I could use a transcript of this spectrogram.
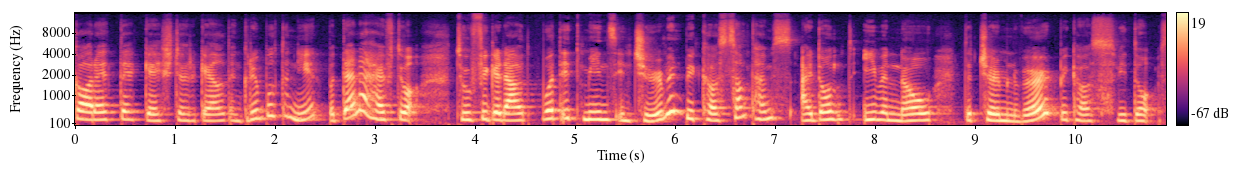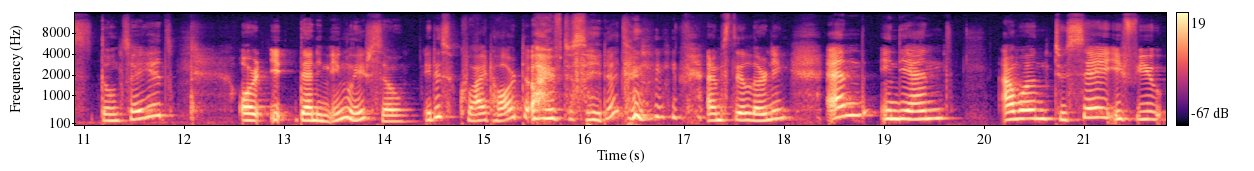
Garette, Gester, Geld, and Grümpelturnier, but then I have to to figure out what it means in German because sometimes I don't even know the German word because we don't don't say it, or it, then in English. So it is quite hard. I have to say that. I'm still learning, and in the end, I want to say if you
